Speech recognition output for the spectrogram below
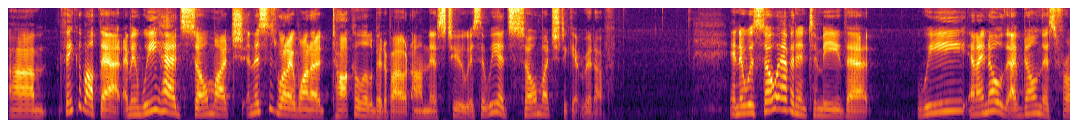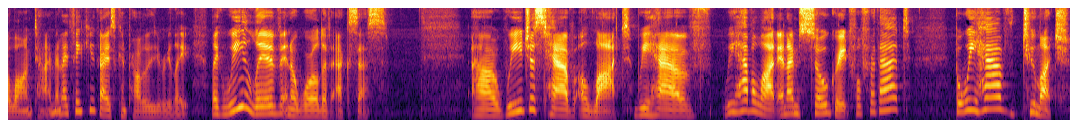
um, think about that. I mean, we had so much, and this is what I want to talk a little bit about on this too, is that we had so much to get rid of. And it was so evident to me that we, and I know that I've known this for a long time, and I think you guys can probably relate. Like, we live in a world of excess. Uh, we just have a lot. We have we have a lot, and I'm so grateful for that. But we have too much.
